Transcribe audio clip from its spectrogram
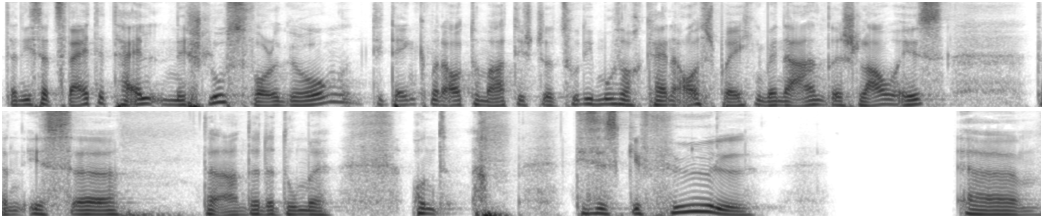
dann ist der zweite Teil eine Schlussfolgerung, die denkt man automatisch dazu, die muss auch keiner aussprechen. Wenn der andere schlau ist, dann ist äh, der andere der Dumme. Und dieses Gefühl, ähm,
